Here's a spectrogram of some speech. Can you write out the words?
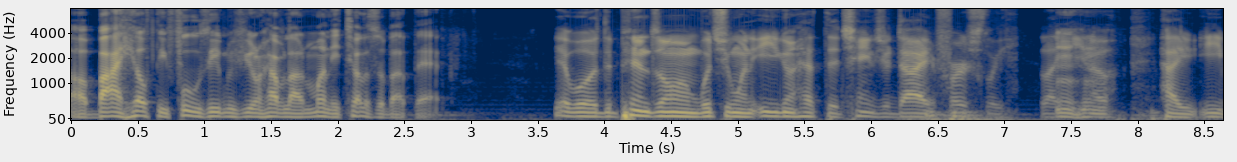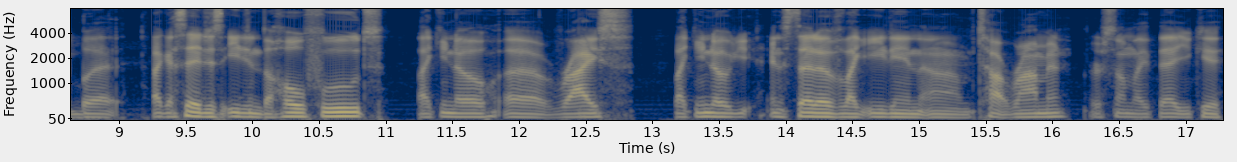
uh, buy healthy foods even if you don't have a lot of money. Tell us about that. Yeah, well, it depends on what you want to eat. You're gonna have to change your diet firstly, like you Mhm. know how you eat. But like I said, just eating the whole foods, like you know, uh, rice. Like you know, you, instead of like eating um, top ramen or something like that, you could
